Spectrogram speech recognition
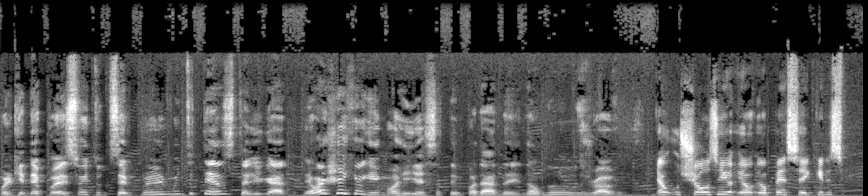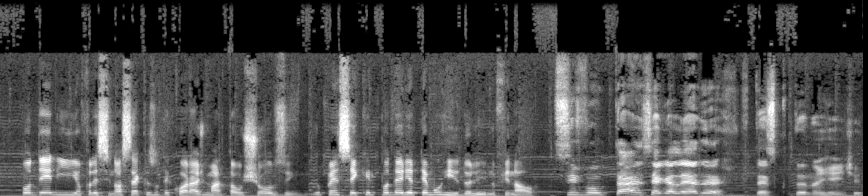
Porque depois foi tudo sempre muito tenso, tá ligado? Eu achei que alguém morria essa temporada aí, não dos jovens. Eu, o Chosen, eu, eu pensei que eles poderiam. Eu falei assim, nossa, será que eles vão ter coragem de matar o Chosen? Eu pensei que ele poderia ter morrido ali no final. Se voltar, se a galera que tá escutando a gente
